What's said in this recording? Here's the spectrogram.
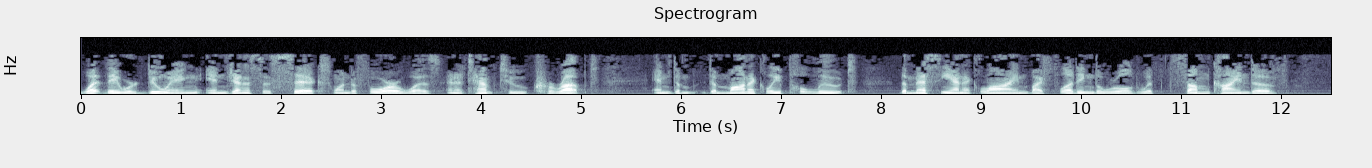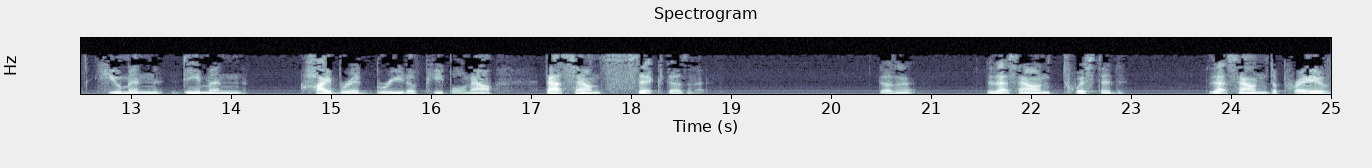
what they were doing in Genesis 6 1 to 4 was an attempt to corrupt and de- demonically pollute the messianic line by flooding the world with some kind of human demon hybrid breed of people. Now, that sounds sick, doesn't it? Doesn't it? Does that sound twisted? Does that sound depraved?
